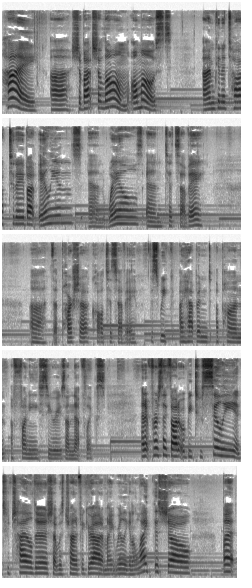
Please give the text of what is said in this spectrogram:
hi, uh, Shabbat Shalom, almost. I'm going to talk today about aliens and whales and Tetzaveh, uh, the Parsha called Tetzaveh. This week I happened upon a funny series on Netflix and at first, I thought it would be too silly and too childish. I was trying to figure out, am I really going to like this show? But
